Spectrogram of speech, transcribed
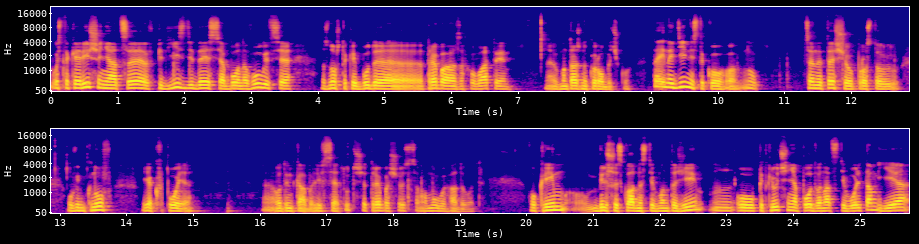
ось таке рішення це в під'їзді десь або на вулиці. Знову ж таки, буде треба заховати е, в монтажну коробочку. Та й надійність такого, ну, це не те, що просто увімкнув, як в поє е, один кабель і все. Тут ще треба щось самому вигадувати. Окрім більшої складності в монтажі, у підключення по 12 вольтам є е,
